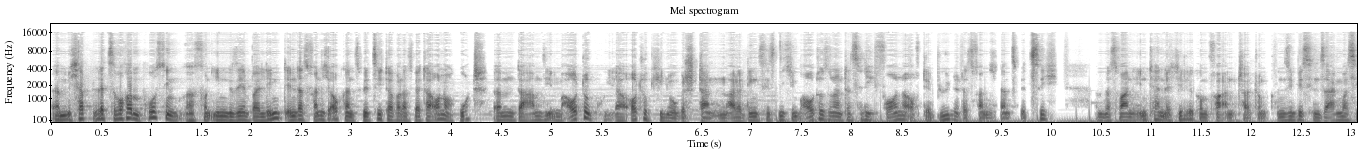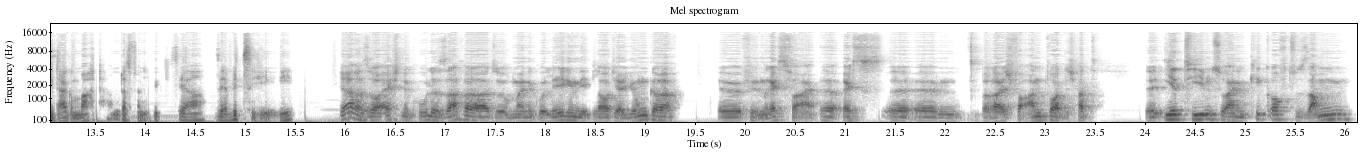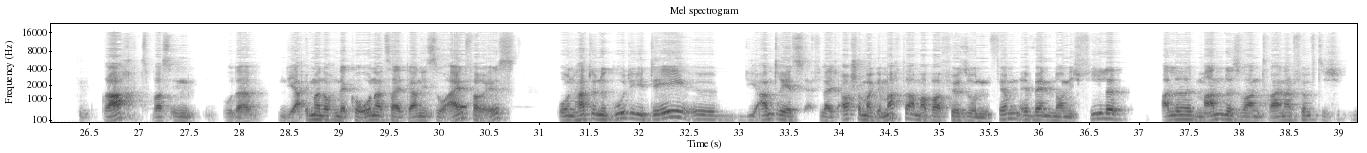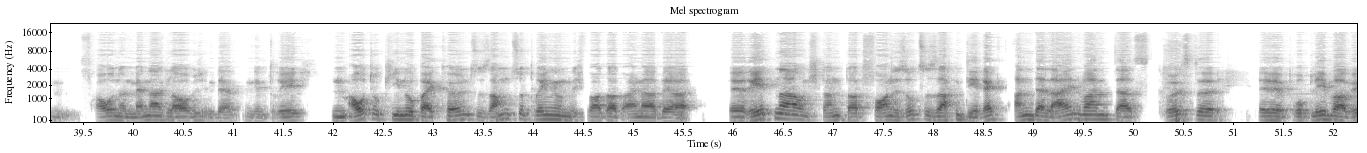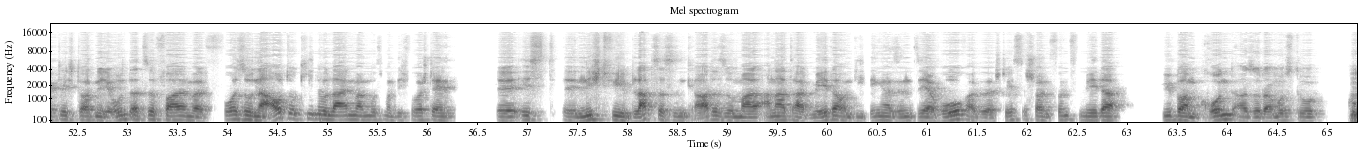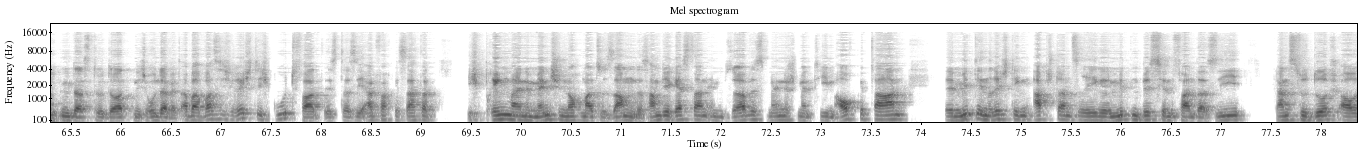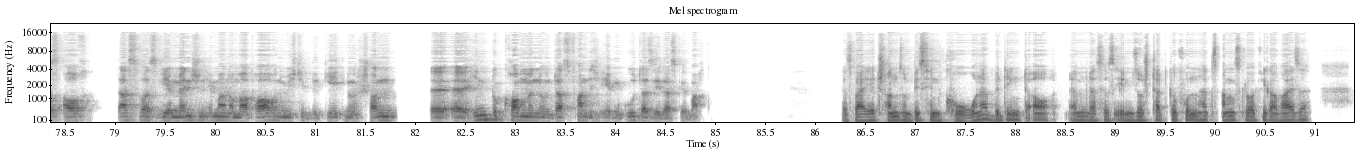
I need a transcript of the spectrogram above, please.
Ähm, ich habe letzte Woche ein Posting äh, von Ihnen gesehen bei LinkedIn. Das fand ich auch ganz witzig. Da war das Wetter auch noch gut. Ähm, da haben Sie im Auto, äh, Autokino gestanden. Allerdings jetzt nicht im Auto, sondern tatsächlich vorne auf der Bühne. Das fand ich ganz witzig. Ähm, das war eine interne Telekom-Veranstaltung. Können Sie ein bisschen sagen, was Sie da gemacht haben? Das fand ich wirklich sehr, sehr witzig irgendwie. Ja, das war echt eine coole Sache. Also meine Kollegin, die Claudia Juncker, für den Rechtsbereich äh, äh, ähm, verantwortlich, hat ihr Team zu einem Kickoff zusammengebracht, was in oder ja immer noch in der Corona-Zeit gar nicht so einfach ist und hatte eine gute Idee, die andere jetzt vielleicht auch schon mal gemacht haben, aber für so ein Firmen-Event noch nicht viele. Alle Mann, das waren 350 hm, Frauen und Männer, glaube ich, in, der, in dem Dreh, ein Autokino bei Köln zusammenzubringen. Und ich war dort einer der äh, Redner und stand dort vorne sozusagen direkt an der Leinwand. Das größte äh, Problem war wirklich dort nicht runterzufallen, weil vor so einer Autokino-Leinwand, muss man sich vorstellen, äh, ist äh, nicht viel Platz. Das sind gerade so mal anderthalb Meter und die Dinger sind sehr hoch. Also da stehst du schon fünf Meter über dem Grund. Also da musst du gucken, dass du dort nicht runter willst. Aber was ich richtig gut fand, ist, dass sie einfach gesagt hat, ich bringe meine Menschen nochmal zusammen. Das haben wir gestern im Service-Management-Team auch getan. Äh, mit den richtigen Abstandsregeln, mit ein bisschen Fantasie, kannst du durchaus auch das, was wir Menschen immer noch mal brauchen, nämlich die Begegnung schon äh, äh, hinbekommen. Und das fand ich eben gut, dass sie das gemacht hat. Das war jetzt schon so ein bisschen Corona-bedingt auch, ähm, dass es eben so stattgefunden hat, zwangsläufigerweise.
